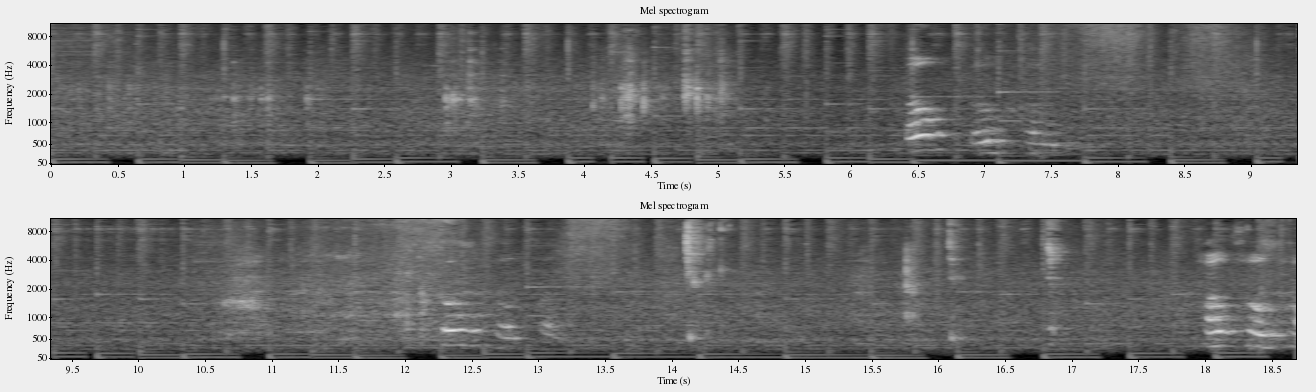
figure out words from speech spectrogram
Help. Hogan.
